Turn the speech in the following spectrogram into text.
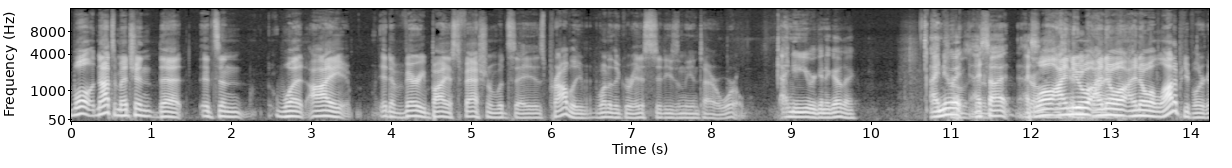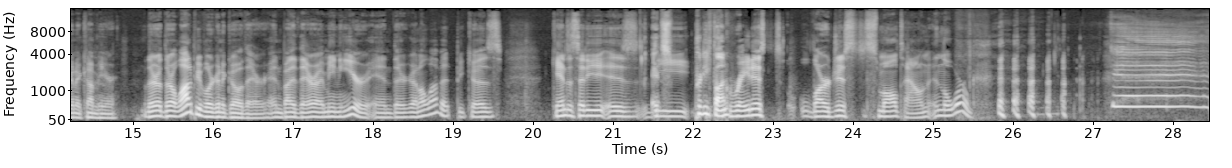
Well, not to mention that it's in what I, in a very biased fashion, would say is probably one of the greatest cities in the entire world. I knew you were going to go there. I knew Charles it. I saw it. I saw well, I knew, I know, I know a lot of people are going to come here. There, there are a lot of people are going to go there, and by there I mean here, and they're going to love it because Kansas City is It's the pretty fun. greatest, largest small town in the world. Yeah.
